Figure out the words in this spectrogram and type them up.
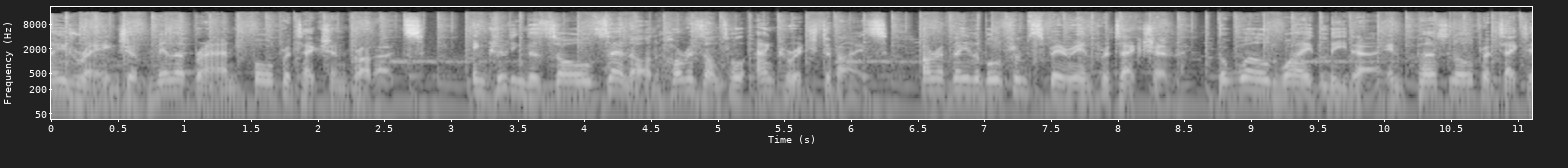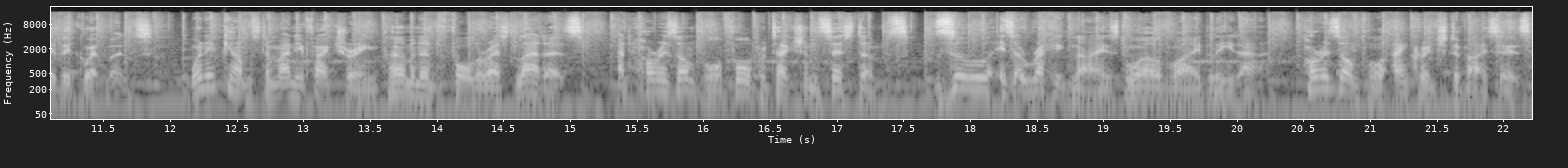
wide range of Miller brand fall protection products, including the Söll Xenon horizontal anchorage device, are available from Sperian Protection, the worldwide leader in personal protective equipment. When it comes to manufacturing permanent fall arrest ladders and horizontal fall protection systems, Söll is a recognized worldwide leader. Horizontal anchorage devices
